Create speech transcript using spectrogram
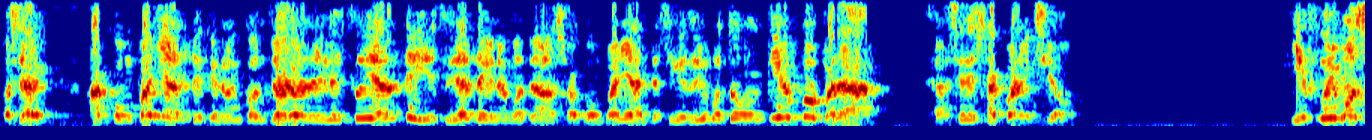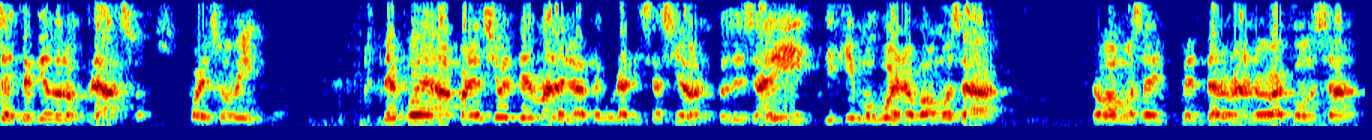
o sea, acompañantes que no encontraron el estudiante y estudiantes que no encontraban su acompañante. Así que tuvimos todo un tiempo para hacer esa conexión. Y fuimos extendiendo los plazos, por eso mismo. Después apareció el tema de la regularización. Entonces ahí dijimos, bueno, vamos a, no vamos a inventar una nueva cosa.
